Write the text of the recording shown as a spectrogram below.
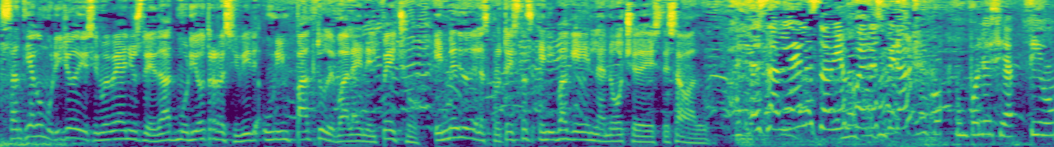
Santiago Murillo, de 19 años de edad, murió tras recibir un impacto de bala en el pecho en medio de las protestas en Ibagué en la noche de este sábado. ¿Está bien? ¿Está bien? ¿Puede respirar? Un policía activo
